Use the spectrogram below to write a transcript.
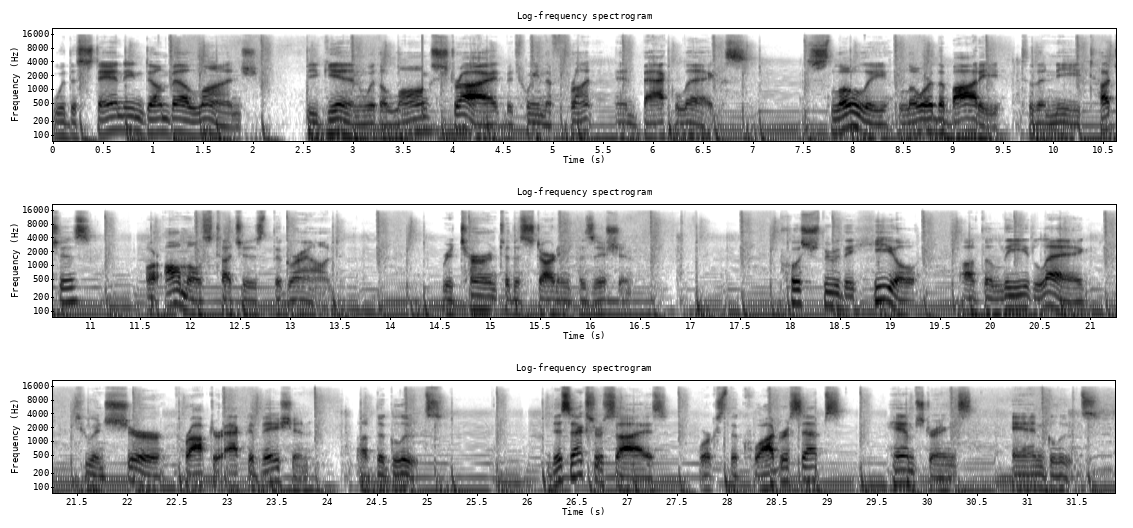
With the standing dumbbell lunge, begin with a long stride between the front and back legs. Slowly lower the body to the knee touches or almost touches the ground. Return to the starting position. Push through the heel of the lead leg to ensure proper activation of the glutes. This exercise works the quadriceps, hamstrings, and glutes.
